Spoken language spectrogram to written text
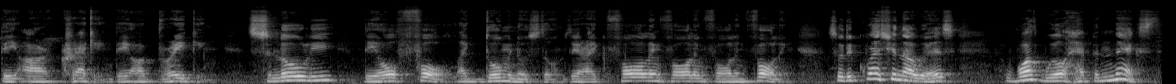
they are cracking, they are breaking. Slowly they all fall like domino stones. They're like falling, falling, falling, falling. So the question now is, what will happen next?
